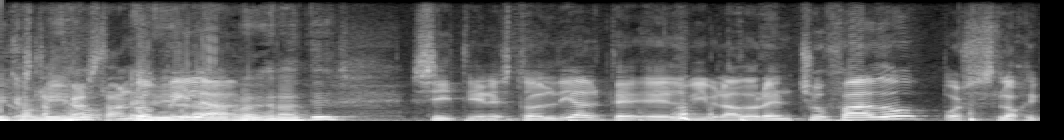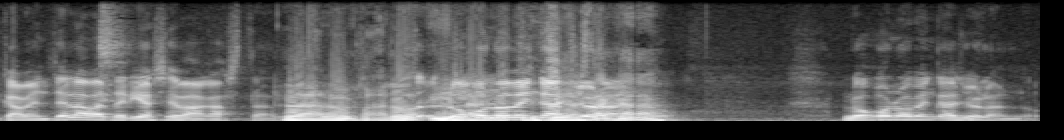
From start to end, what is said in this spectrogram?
Hijo mío, el vibrador no es gratis. Si tienes todo el día el, vibrador enchufado, pues lógicamente la batería se va a gastar. Claro, claro. Luego no vengas llorando. Luego no vengas llorando.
